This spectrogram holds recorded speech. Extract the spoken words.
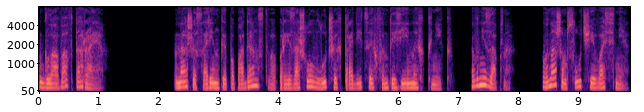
Глава вторая. Наше с Аринкой попаданство произошло в лучших традициях фэнтезийных книг. Внезапно. В нашем случае во сне.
